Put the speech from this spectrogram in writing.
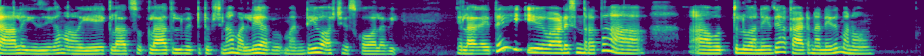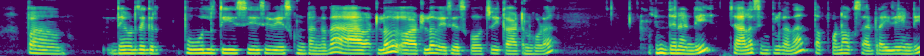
చాలా ఈజీగా మనం ఏ క్లాత్స్ క్లాతులు పెట్టి తుడిచినా మళ్ళీ అవి మళ్ళీ వాష్ చేసుకోవాలి అవి. ఇలాగైతే ఈ వాడేసిన తర్వాత ఆ ఒత్తులు అనేది ఆ కాటన్ అనేది మనం దేవుడి దగ్గర పూలు తీసేసి వేసుకుంటాం కదా వాటిలో వాటిలో వేసేసుకోవచ్చు ఈ కాటన్ కూడా. ఇంతేనండి. చాలా సింపుల్ కదా. తప్పకుండా ఒకసారి ట్రై చేయండి.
